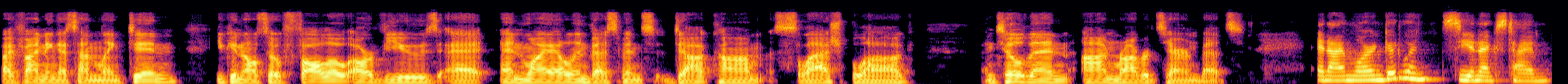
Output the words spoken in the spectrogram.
by finding us on linkedin you can also follow our views at nylinvestments.com slash blog until then, I'm Robert Sarenbetz. And I'm Lauren Goodwin. See you next time.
